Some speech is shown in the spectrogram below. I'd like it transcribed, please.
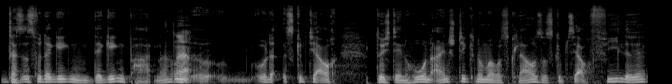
das ist so der, Gegen, der Gegenpart. Ne? Ja. Und, äh, oder es gibt ja auch durch den hohen Einstieg Numerus Clausus gibt es ja auch viele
